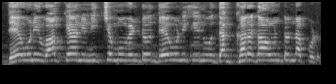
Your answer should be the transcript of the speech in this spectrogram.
దేవుని వాక్యాన్ని నిత్యము వింటూ దేవునికి నువ్వు దగ్గరగా ఉంటున్నప్పుడు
